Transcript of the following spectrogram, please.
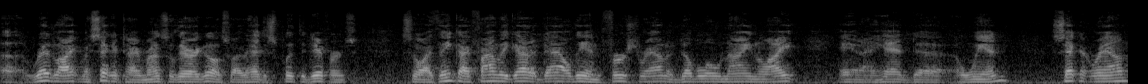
uh, red light my second time run, so there I go. So I had to split the difference. So I think I finally got it dialed in. First round, a 009 light, and I had uh, a win. Second round,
